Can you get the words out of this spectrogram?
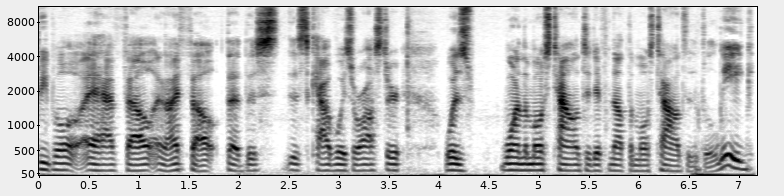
people have felt and i felt that this this cowboys roster was one of the most talented if not the most talented of the league.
